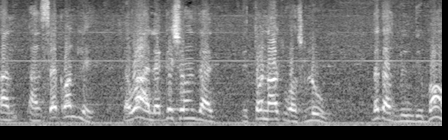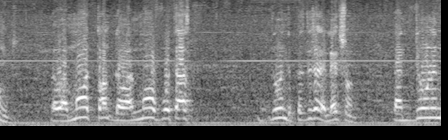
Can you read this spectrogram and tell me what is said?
And and secondly there were allegations that the turnout was low. That has been debunked. There were more turn there were more voters during the presidential election than during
